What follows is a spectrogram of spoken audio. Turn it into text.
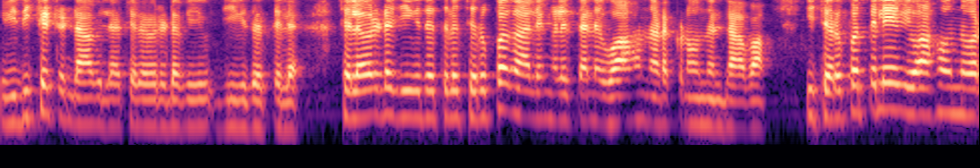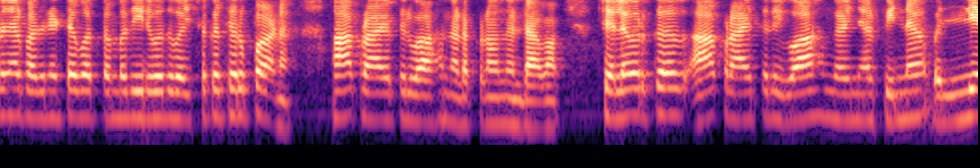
വിധിച്ചിട്ടുണ്ടാവില്ല ചിലവരുടെ ജീവിതത്തിൽ ചിലവരുടെ ജീവിതത്തിൽ ചെറുപ്പകാലങ്ങളിൽ തന്നെ വിവാഹം നടക്കണമെന്നുണ്ടാവാം. ഈ ചെറുപ്പത്തിലെ വിവാഹം എന്ന് പറഞ്ഞാൽ പതിനെട്ട് പത്തൊമ്പത് ഇരുപത് വയസ്സൊക്കെ ചെറുപ്പമാണ് ആ പ്രായത്തിൽ വിവാഹം നടക്കണമെന്നുണ്ടാവാം. ചിലവർക്ക് ആ പ്രായത്തിൽ വിവാഹം കഴിഞ്ഞാൽ പിന്നെ വലിയ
